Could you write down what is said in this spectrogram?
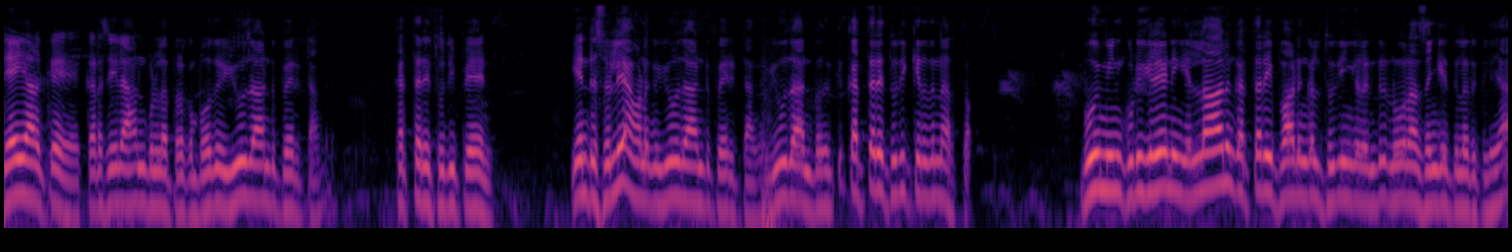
லேயாளுக்கு கடைசியில் ஆண் புள்ள பிறக்கும்போது யூதாண்டு பேரிட்டாங்க. கர்த்தரை துதிப்பேன் என்று சொல்லி அவனுக்கு யூதாண்டு பேரிட்டாங்க. யூதா என்பதற்கு கர்த்தரை துதிக்கிறதுன்னு அர்த்தம். பூமியின் குடிகளே நீங்கள் எல்லாரும் கர்த்தரை பாடுங்கள் துதிங்கள் என்று நூறாம் சங்கீதத்தில் இருக்கு இல்லையா?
